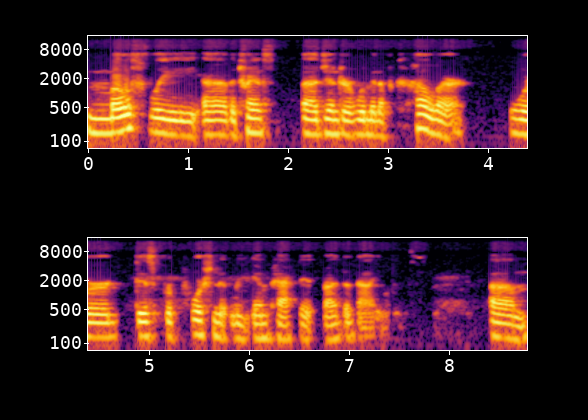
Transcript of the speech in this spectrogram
mostly uh, the transgender women of color were disproportionately impacted by the violence. Um,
